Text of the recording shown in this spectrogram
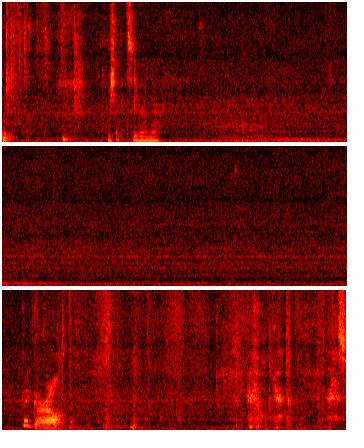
you go. Wish I could see her in there. Good girl. Here you go. Here. Here it is.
